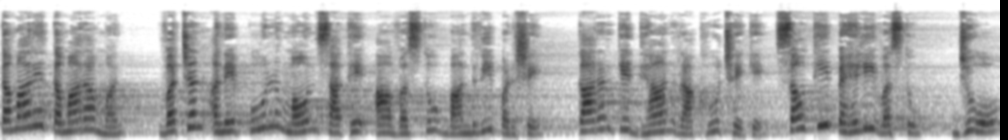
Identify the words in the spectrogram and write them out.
તમારે તમારા મન, વચન અને પૂર્ણ મૌન સાથે આ વસ્તુ બાંધવી પડશે. કારણ કે ધ્યાન રાખવું છે કે સૌથી પહેલી વસ્તુ જુઓ,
